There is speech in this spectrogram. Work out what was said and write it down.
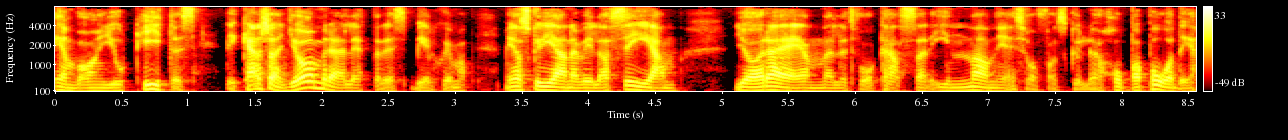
än vad han gjort hittills. Det kanske han gör med det här lättare spelschemat, men jag skulle gärna vilja se han göra en eller två kassar innan jag i så fall skulle hoppa på det.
